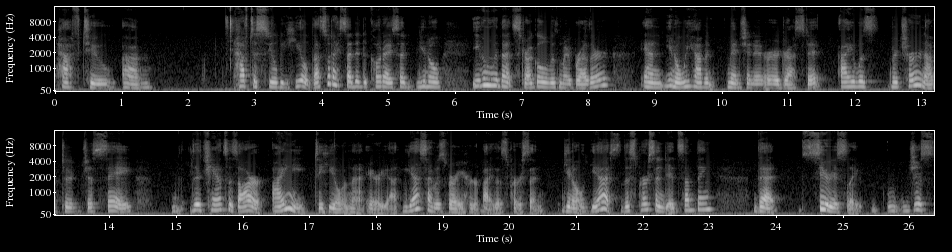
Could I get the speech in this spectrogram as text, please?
have to um, have to still be healed. That's what I said to Dakota. I said, you know, even with that struggle with my brother, and, you know, we haven't mentioned it or addressed it, I was mature enough to just say, the chances are I need to heal in that area. Yes, I was very hurt by this person. You know, yes, this person did something that seriously, just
